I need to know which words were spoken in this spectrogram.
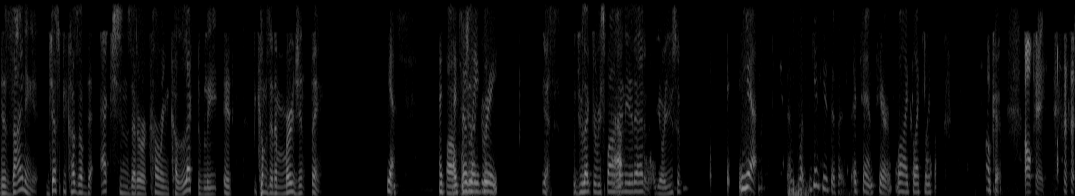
designing it, just because of the actions that are occurring collectively, it becomes an emergent thing. Yes, I, Uh, I totally like to- agree. Yes. Would you like to respond Uh, to any of that, or Yusuf? Yes. Look, Give Yusuf a, a chance here while I collect my thoughts. Okay. Okay.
